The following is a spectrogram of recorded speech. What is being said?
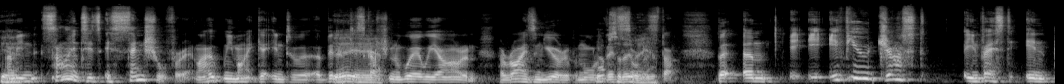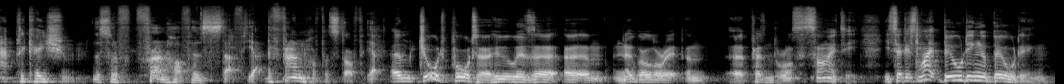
I mean, science is essential for it. And I hope we might get into a, a bit Yeah, of yeah, discussion of where we are and Horizon Europe and all of this sort Absolutely. of stuff. But um, if you just invest in application, The sort of Fraunhofer's stuff, yeah. the Fraunhofer stuff. Yeah. Um, George Porter, who was a um, Nobel laureate and uh, president of the Royal Society, he said it's like building a building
